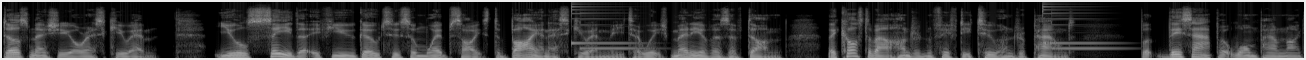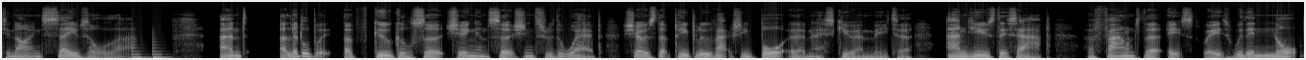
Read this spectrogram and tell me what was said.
does measure your SQM. You'll see that if you go to some websites to buy an SQM meter, which many of us have done, they cost about 150 200 pound. But this app at £1.99 saves all that. And a little bit of Google searching and searching through the web shows that people who've actually bought an SQM meter and used this app have found that it's, it's within 0.1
